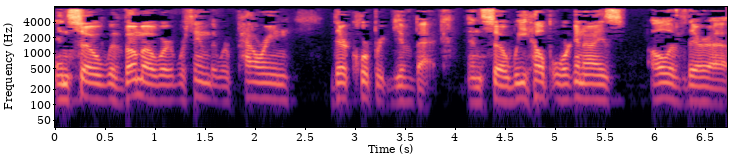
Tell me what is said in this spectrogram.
And so with Vomo, we're we're saying that we're powering their corporate give back, and so we help organize all of their uh,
